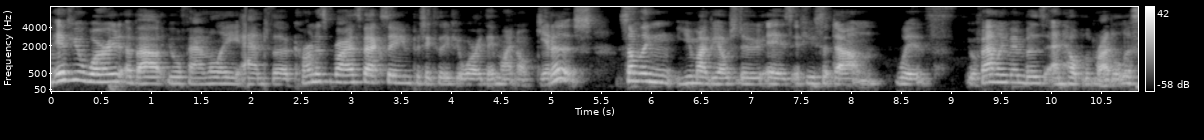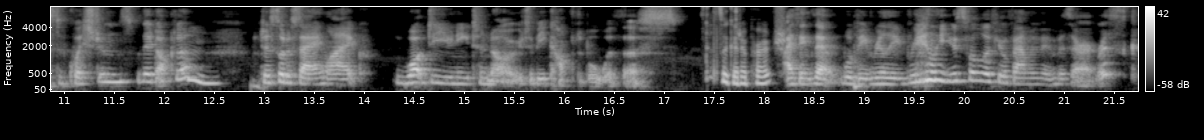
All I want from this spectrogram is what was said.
If you're worried about your family and the coronavirus vaccine, particularly if you're worried they might not get it, something you might be able to do is if you sit down with your family members and help them write a list of questions for their doctor, Hmm. just sort of saying, like, what do you need to know to be comfortable with this? That's a good approach. I think that would be really, really useful if your family members are at risk.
